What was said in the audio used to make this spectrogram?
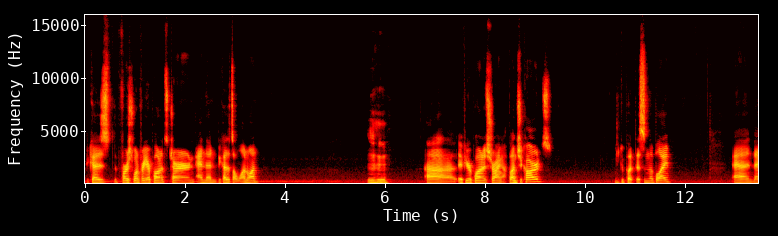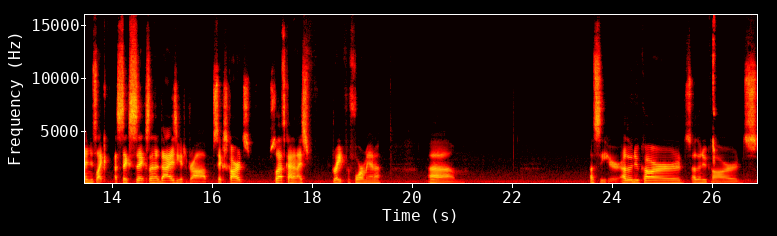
because the first one for your opponent's turn, and then because it's a one-one. mm-hmm. Uh, if your opponent's drawing a bunch of cards, you could put this in the play. And then it's like a 6 6 and it dies. You get to draw six cards. So that's kind of nice great for four mana. Um, let's see here. Other new cards. Other new cards.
